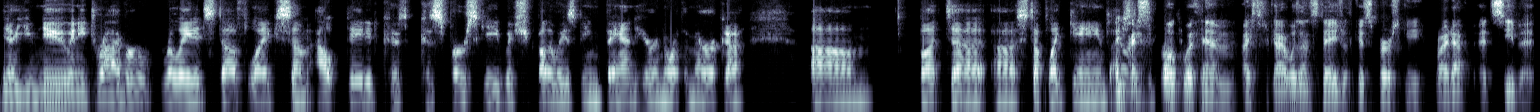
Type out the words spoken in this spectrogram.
you know, you knew any driver related stuff like some outdated Kaspersky, which by the way is being banned here in North America. Um, but uh, uh, stuff like games. I, just I spoke with him. I, I was on stage with Kaspersky right after at CeBIT.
